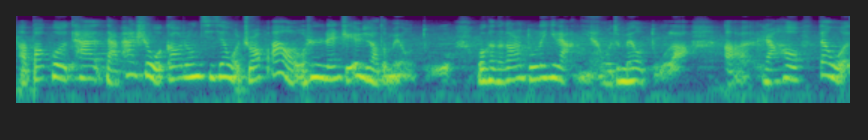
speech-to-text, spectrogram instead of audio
啊，包括它，哪怕是我高中期间我 drop out，我甚至连职业学校都没有读，我可能高中读了一两年，我就没有读了。啊，然后但我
